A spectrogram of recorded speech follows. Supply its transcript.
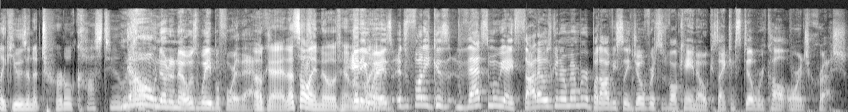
like he was in a turtle costume? No, no, no, no. It was way before that. Okay, that's all I know of him. I'm like- Anyways, it's funny because that's the movie I thought I was going to remember, but obviously Joe versus Volcano because I can still recall Orange Crush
